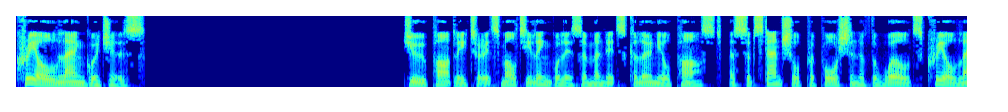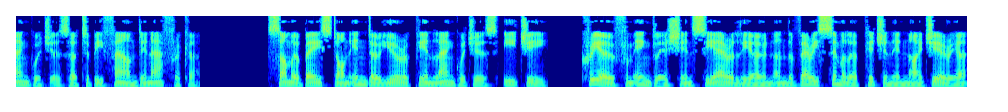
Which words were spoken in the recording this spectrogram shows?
Creole languages Due partly to its multilingualism and its colonial past, a substantial proportion of the world's Creole languages are to be found in Africa. Some are based on Indo-European languages e.g. Krio from English in Sierra Leone and the very similar Pidgin in Nigeria,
